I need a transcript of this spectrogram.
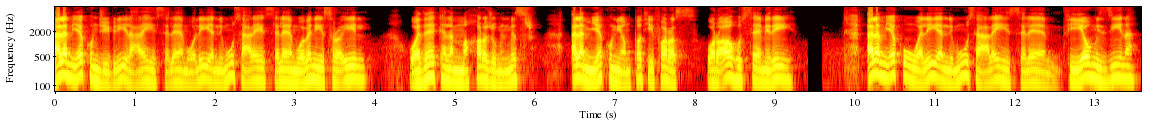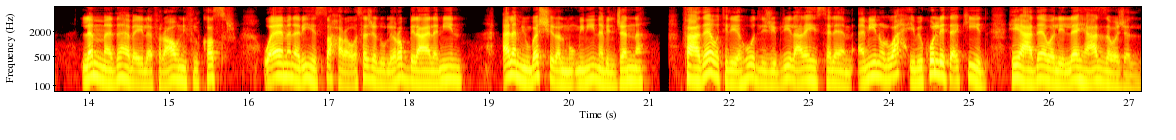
ألم يكن جبريل عليه السلام وليا لموسى عليه السلام وبني إسرائيل؟ وذاك لما خرجوا من مصر ألم يكن يمتطي فرس ورآه السامري؟ ألم يكن وليا لموسى عليه السلام في يوم الزينة لما ذهب إلى فرعون في القصر وآمن به السحرة وسجدوا لرب العالمين؟ ألم يبشر المؤمنين بالجنة؟ فعداوة اليهود لجبريل عليه السلام أمين الوحي بكل تأكيد هي عداوة لله عز وجل.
